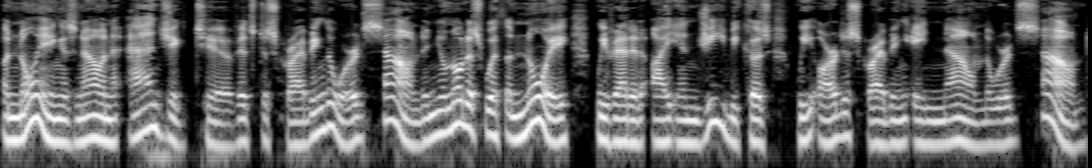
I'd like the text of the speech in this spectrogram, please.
Annoying is now an adjective. It's describing the word sound. And you'll notice with annoy, we've added ing because we are describing a noun, the word sound.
